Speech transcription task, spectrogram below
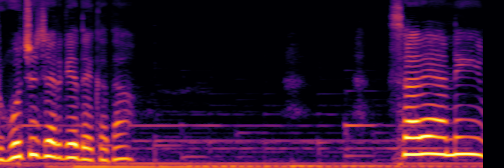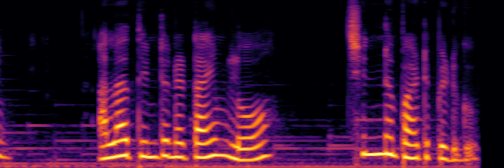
రోజు జరిగేదే కదా. సరే అని అలా తింటున్న టైంలో చిన్నపాటి పిడుగు.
